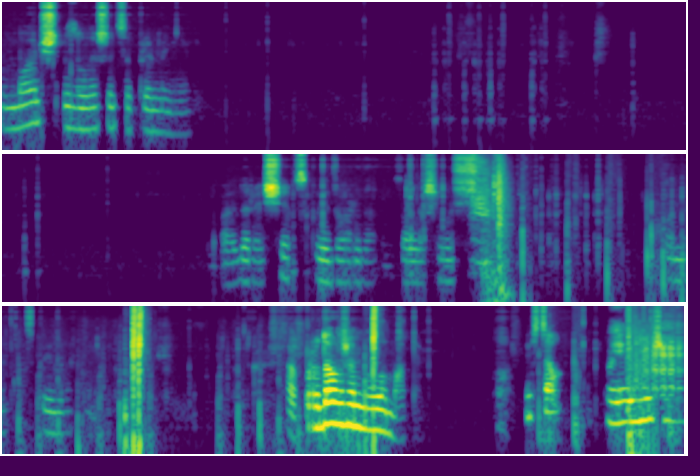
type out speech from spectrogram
Борщ залишиться при мені. А, до речі, Сквідварда залишилось. Пам'ятка Сквідварда. Так, продовжимо ламати. І все. Моя їжа.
